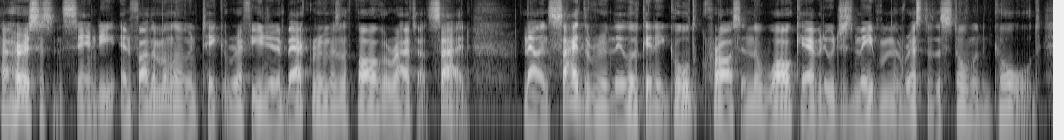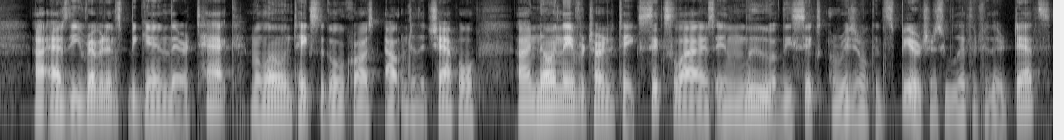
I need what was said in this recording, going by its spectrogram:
uh, her assistant Sandy, and Father Malone take refuge in a back room as the fog arrives outside. Now, inside the room, they look at a gold cross in the wall cavity, which is made from the rest of the stolen gold. Uh, as the revenants begin their attack, Malone takes the gold cross out into the chapel, uh, knowing they've returned to take six lives in lieu of the six original conspirators who led them to their deaths.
